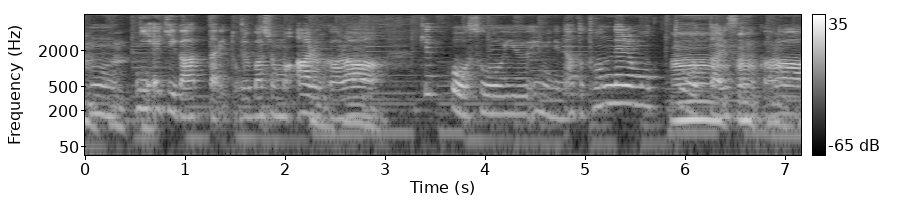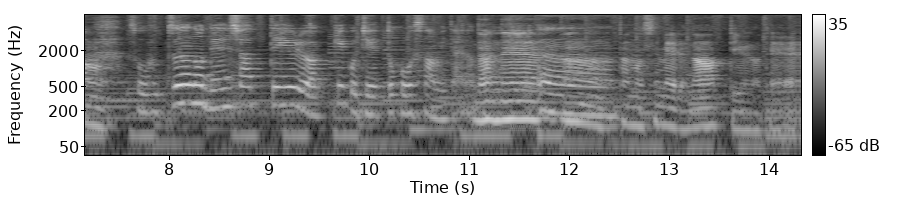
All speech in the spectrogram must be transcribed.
うん。に駅があったりという場所もあるから、結構そういう意味でねあとトンネルも通ったりするから、そう普通の電車っていうよりは結構ジェットコースターみたいな感じ。だね、うん。楽しめるなっていうので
